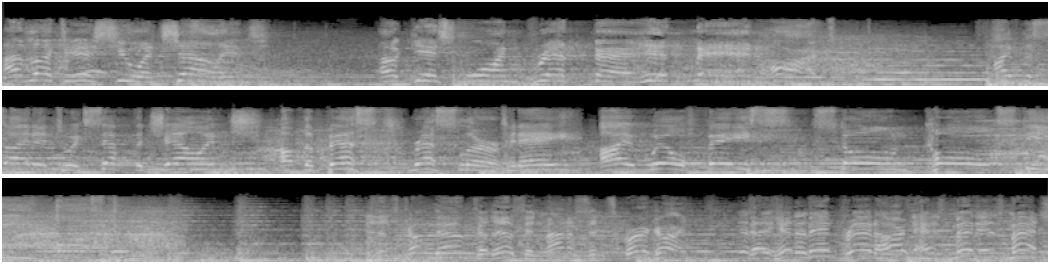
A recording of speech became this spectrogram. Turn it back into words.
I'd like to issue a challenge against one Bret the Hitman Hart. I've decided to accept the challenge of the best wrestler today. I will face Stone Cold Steve Austin. It has come down to this in Madison Square Garden. The hitman Bret Hart has met his match.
